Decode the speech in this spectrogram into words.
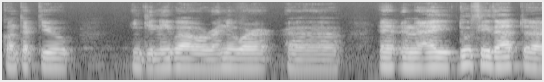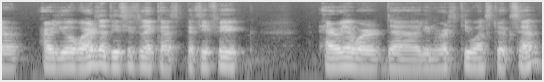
contact you in Geneva or anywhere. Uh, and, and I do see that. Uh, are you aware that this is like a specific area where the university wants to excel?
